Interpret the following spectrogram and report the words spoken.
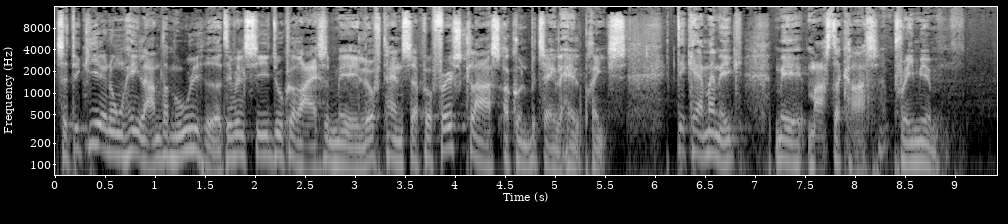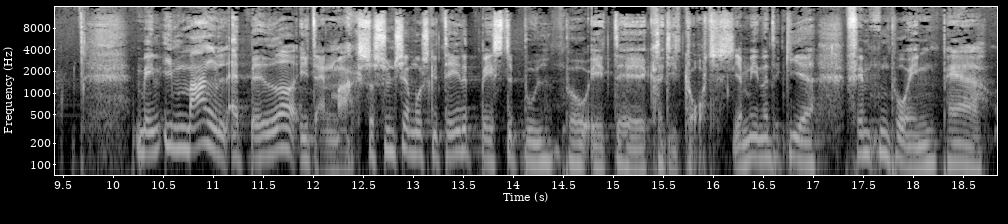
Så det giver nogle helt andre muligheder. Det vil sige, at du kan rejse med Lufthansa på first class og kun betale halv pris. Det kan man ikke med Mastercard Premium. Men i mangel af bedre i Danmark, så synes jeg måske, det er det bedste bud på et øh, kreditkort. Jeg mener, det giver 15 point per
